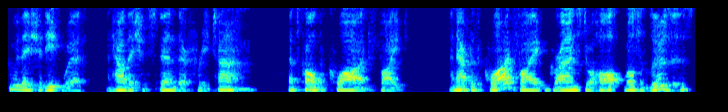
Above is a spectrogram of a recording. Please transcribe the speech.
who they should eat with and how they should spend their free time. That's called the quad fight. And after the quad fight grinds to a halt, Wilson loses.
